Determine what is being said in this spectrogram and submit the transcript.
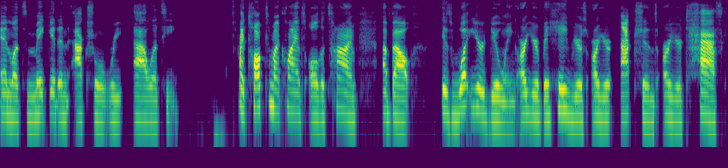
and let's make it an actual reality. I talk to my clients all the time about is what you're doing are your behaviors are your actions are your tasks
